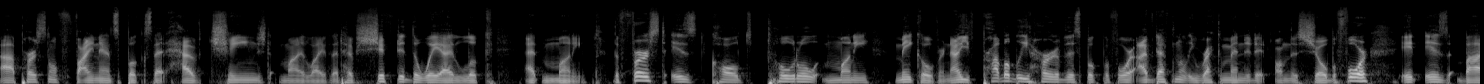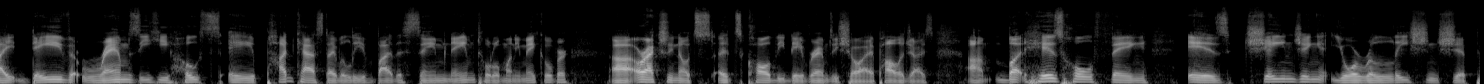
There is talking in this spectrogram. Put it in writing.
uh, personal finance books that have changed my life, that have shifted the way I look at money. The first is called Total Money Makeover. Now, you've probably heard of this book before. I've definitely recommended it on this show before. It is by Dave Ramsey. He hosts a podcast, I believe, by the same name, Total Money Makeover. Uh, or actually, no, it's it's called the Dave Ramsey Show. I apologize, um, but his whole thing is changing your relationship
